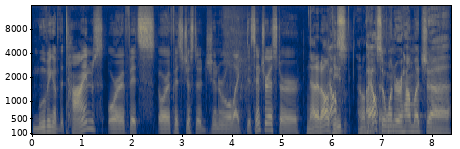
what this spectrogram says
moving of the times, or if it's or if it's just a general like disinterest, or Not at all, I dude. also, I don't. I Think it's also that wonder how much uh,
